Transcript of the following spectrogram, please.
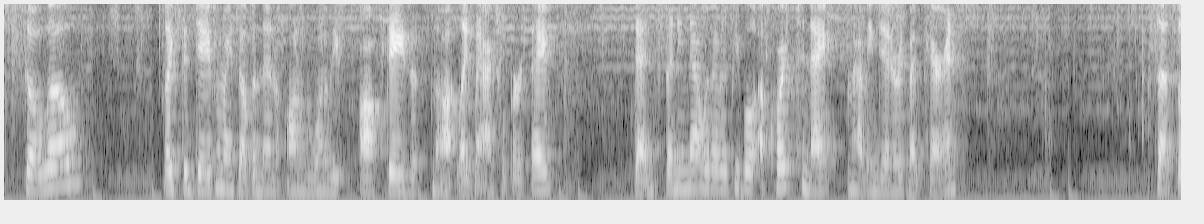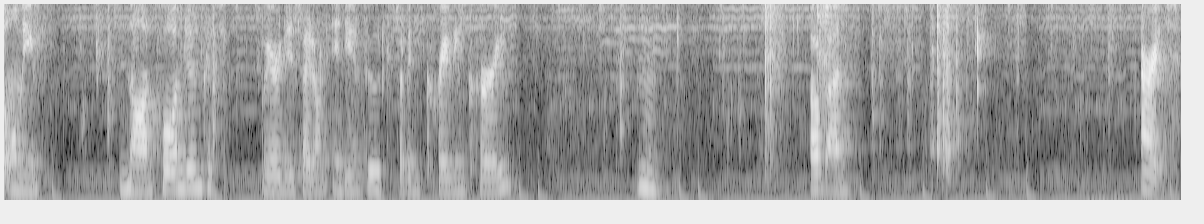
solo, like the day for myself, and then on one of the off days that's not like my actual birthday, then spending that with other people. Of course, tonight I'm having dinner with my parents, so that's the only non-poll I'm doing because we already decided on Indian food because I've been craving curry. Mmm. Oh god. All right,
